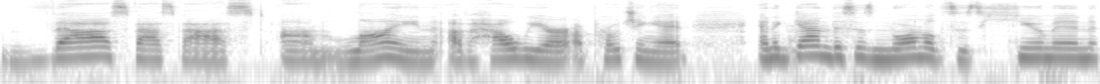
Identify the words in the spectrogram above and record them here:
vast, vast, vast um, line of how we are approaching it. And again, this is normal. This is human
